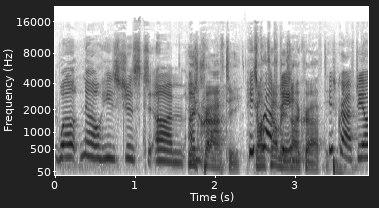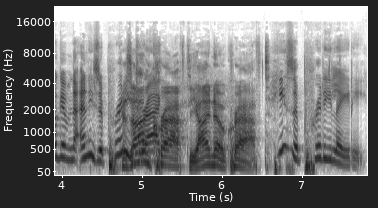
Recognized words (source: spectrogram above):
well, no, he's just. Um, He's un- crafty. He's Don't crafty. tell me he's not crafty. He's crafty. I'll give him that. And he's a pretty Because I'm crafty. I know craft. He's a pretty lady.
